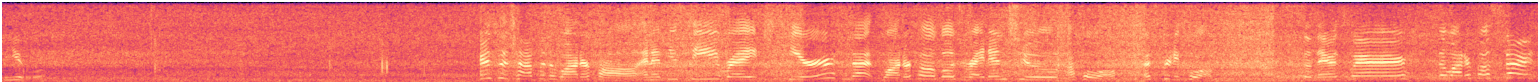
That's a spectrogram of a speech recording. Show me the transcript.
view. Here's the top of the waterfall, and if you see right here, that waterfall goes right into a hole. That's pretty cool. So there's where the waterfall starts.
